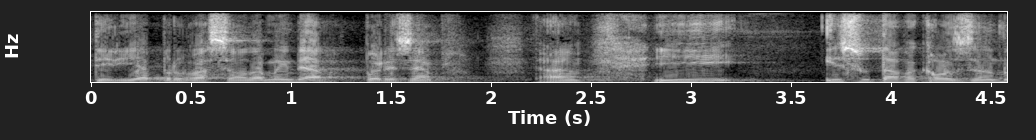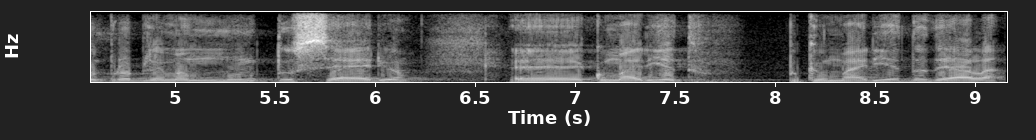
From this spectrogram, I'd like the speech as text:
teria a aprovação da mãe dela, por exemplo. Tá? E isso estava causando um problema muito sério é, com o marido, porque o marido dela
